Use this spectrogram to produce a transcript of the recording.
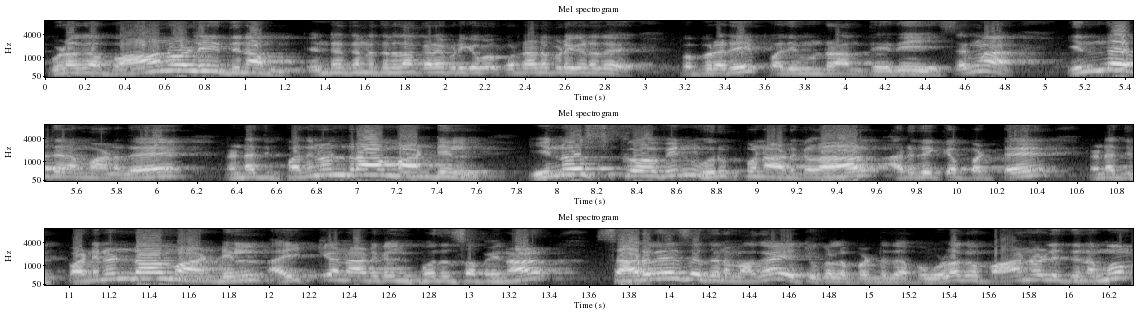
உலக வானொலி தினம் என்ற தினத்துல தான் கடைபிடிக்க கொண்டாடப்படுகிறது? பிப்ரவரி பதிமூன்றாம் தேதி. சரிங்களா? இந்த தினமானது ரெண்டாயிரத்தி பதினொன்றாம் ஆண்டில் யுனெஸ்கோவின் உறுப்பு நாடுகளால் அறிவிக்கப்பட்டு ரெண்டாயிரத்தி பன்னிரெண்டாம் ஆண்டில் ஐக்கிய நாடுகளின் பொது சபையினால் சர்வதேச தினமாக ஏற்றுக்கொள்ளப்பட்டது. அப்ப உலக வானொலி தினமும்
